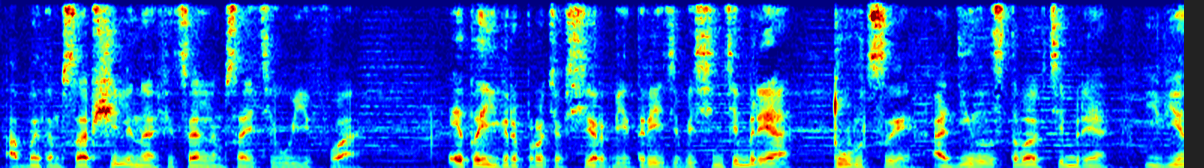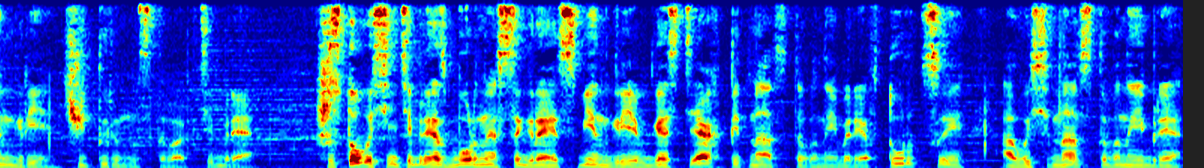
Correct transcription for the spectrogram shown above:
Об этом сообщили на официальном сайте УЕФА. Это игры против Сербии 3 сентября, Турции 11 октября и Венгрии 14 октября. 6 сентября сборная сыграет с Венгрией в гостях, 15 ноября в Турции, а 18 ноября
